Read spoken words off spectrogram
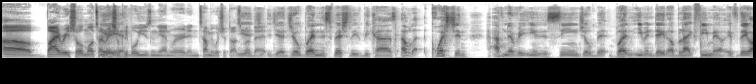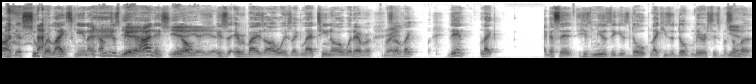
uh, biracial, multiracial Yeah, yeah. people using the N word, and tell me what your thoughts Yeah, about that. J- yeah, Joe Budden especially because I was like, question. I've never even seen Joe Budden even date a black female. If they are, they're super light skinned. Like, I'm just being honest, you know. yeah, yeah. It's everybody's always like Latino or whatever. Right. So I was like, then like, like I said, his music is dope. Like he's a dope lyricist, but some of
